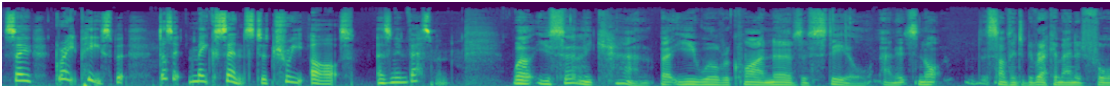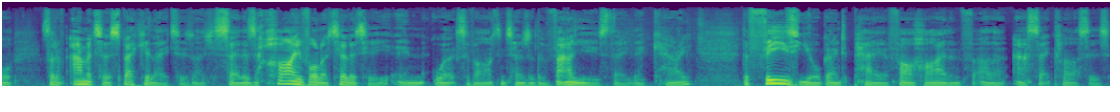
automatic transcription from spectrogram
So, great piece, but does it make sense to treat art as an investment? Well, you certainly can, but you will require nerves of steel, and it's not something to be recommended for sort of amateur speculators, I should say. There's a high volatility in works of art in terms of the values they, they carry. The fees you're going to pay are far higher than for other asset classes.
